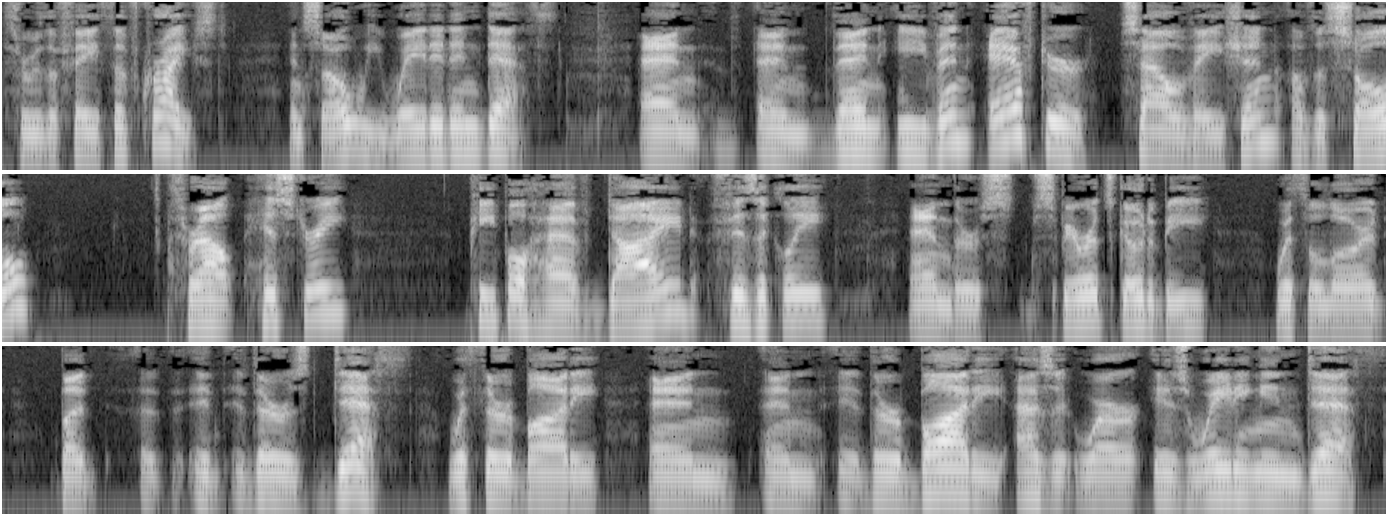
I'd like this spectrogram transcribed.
through the faith of Christ. And so we waited in death. And, and then even after salvation of the soul, throughout history, people have died physically and their spirits go to be with the Lord, but uh, it, there's death with their body and, and their body, as it were, is waiting in death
